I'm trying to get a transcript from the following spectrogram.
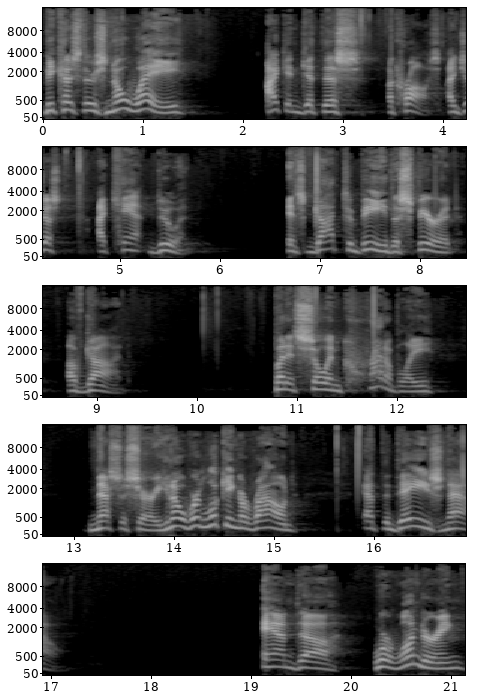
Because there's no way i can get this across. I just i can't do it. It's got to be the spirit of god. But it's so incredibly necessary you know we're looking around at the days now and uh, we're wondering,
